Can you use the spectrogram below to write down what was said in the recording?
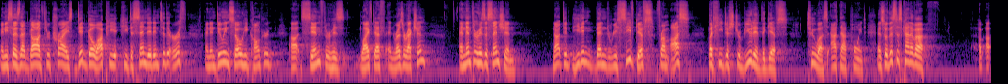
And he says that God, through Christ, did go up. He, he descended into the earth. And in doing so, he conquered uh, sin through his life, death, and resurrection. And then through his ascension, not did, he didn't then receive gifts from us, but he distributed the gifts to us at that point. And so this is kind of a, a, a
